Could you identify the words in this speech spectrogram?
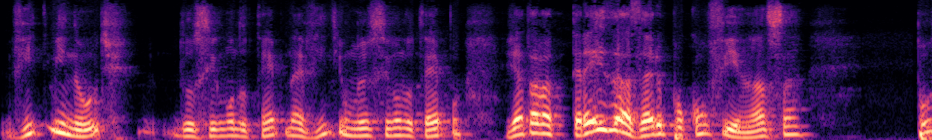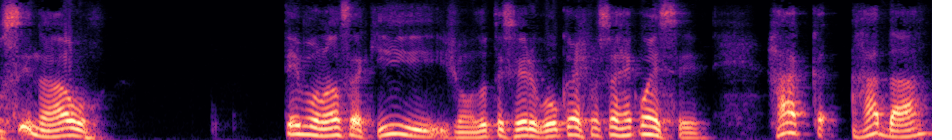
20 minutos do segundo tempo, né? 21 minutos do segundo tempo, já estava 3 a 0 por confiança. Por sinal, teve um lance aqui, João, do terceiro gol que acho que você reconhecer. Radar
